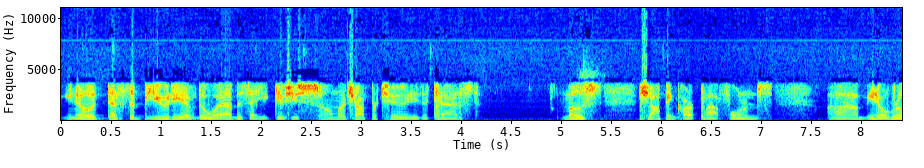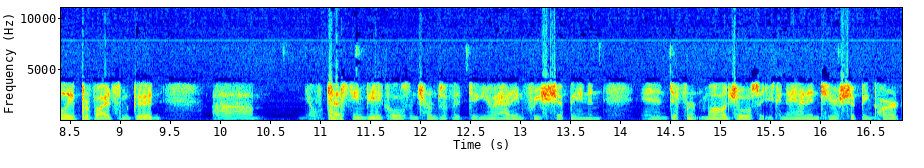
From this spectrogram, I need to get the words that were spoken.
you know that's the beauty of the web is that it gives you so much opportunity to test. Most shopping cart platforms, um, you know, really provide some good um, you know testing vehicles in terms of you know adding free shipping and and different modules that you can add into your shipping cart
